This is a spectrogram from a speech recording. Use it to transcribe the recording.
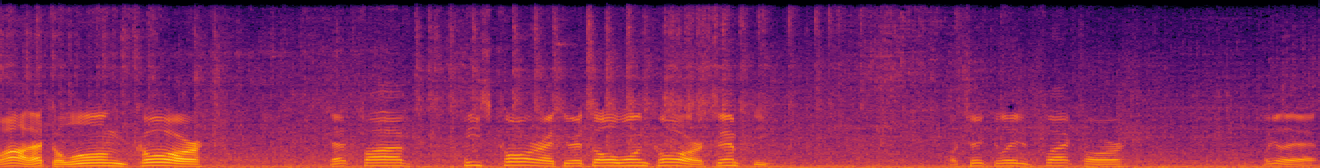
Wow, that's a long car. That five piece car right there, it's all one car. It's empty. Articulated flat car. Look at that.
